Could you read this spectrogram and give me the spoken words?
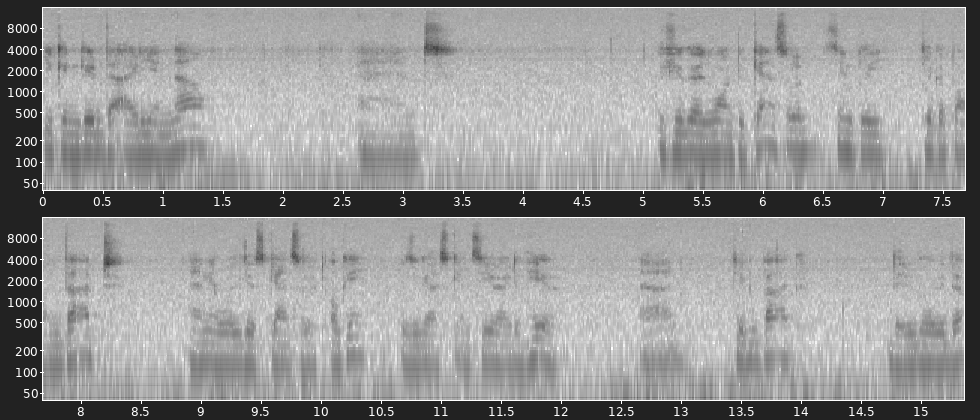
you can get the idea now and if you guys want to cancel it simply click upon that and it will just cancel it. Okay as you guys can see right in here. And click back. There you go with the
